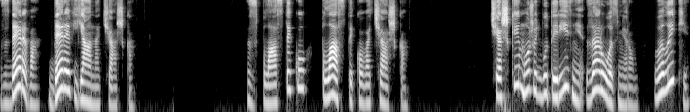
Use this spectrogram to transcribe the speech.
З дерева дерев'яна чашка. З пластику пластикова чашка. Чашки можуть бути різні за розміром, великі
